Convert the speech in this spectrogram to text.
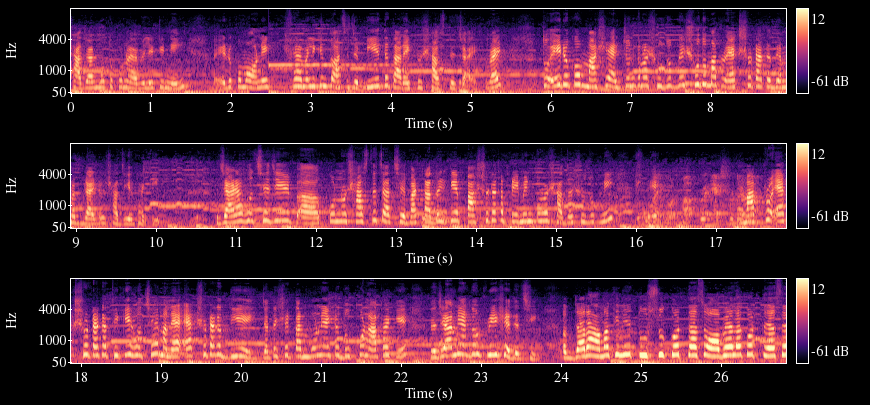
সাজার মতো কোনো অ্যাবিলিটি নেই। এরকম অনেক ফ্যামিলি কিন্তু আছে যে বিয়েতে তারা একটু সাজতে চায় রাইট তো এরকম মাসে একজনকে আমরা সুযোগ দেয় শুধুমাত্র একশো টাকা দিয়ে আমরা ব্রাইডাল সাজিয়ে থাকি। যারা হচ্ছে যে কোনো সাজতে চাচ্ছে বাট তাদেরকে পাঁচশো টাকা পেমেন্ট করে সাজার সুযোগ নেই। মাত্র একশো টাকা থেকে হচ্ছে মানে একশো টাকা দিয়ে যাতে সে তার মনে একটা দুঃখ না থাকে যে আমি একদম ফ্রি সেজেছি। যারা আমাকে নিয়ে তুসুক করতে আছে, অবহেলা করতে আছে,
